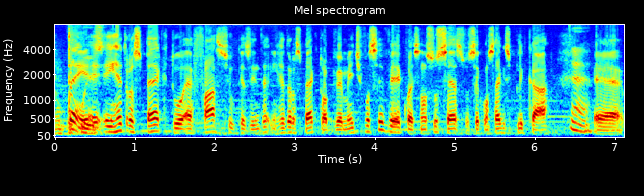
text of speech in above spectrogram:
É um Tem, isso. em retrospecto é fácil, quer dizer, em retrospecto, obviamente, você vê quais são os sucessos, você consegue explicar é. É,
